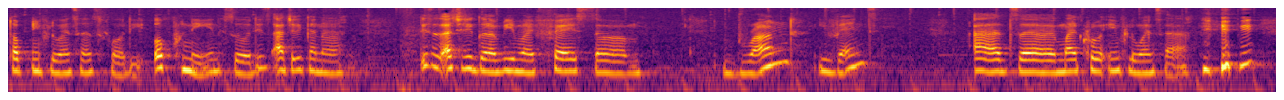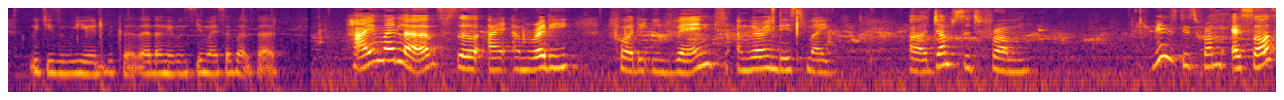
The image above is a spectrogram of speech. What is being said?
top influencers for the opening. So this actually gonna, this is actually gonna be my first um, brand event as a micro influencer which is weird because i don't even see myself as that. Hi my love so i am ready for the event. I'm wearing this my uh, jumpsuit from where is this from? ASOS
